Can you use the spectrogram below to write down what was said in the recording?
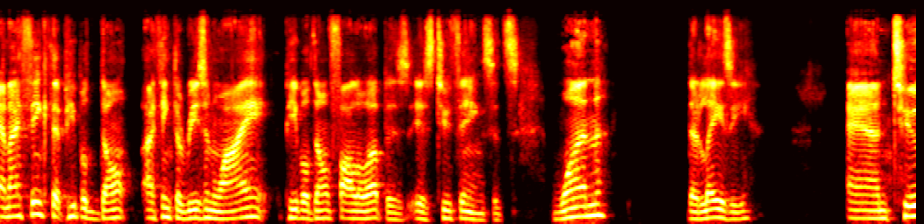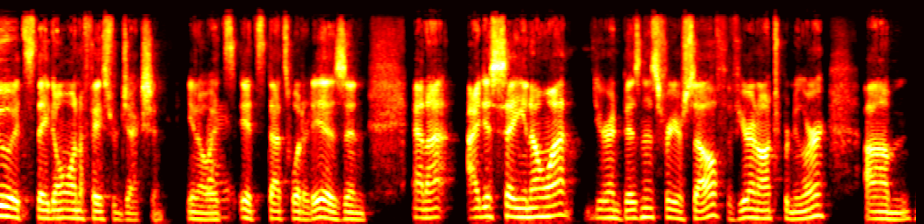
And i think that people don't i think the reason why people don't follow up is is two things. It's one they're lazy and two it's they don't want to face rejection you know right. it's it's that's what it is and and i i just say you know what you're in business for yourself if you're an entrepreneur um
